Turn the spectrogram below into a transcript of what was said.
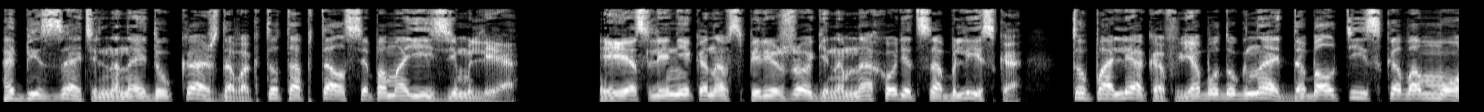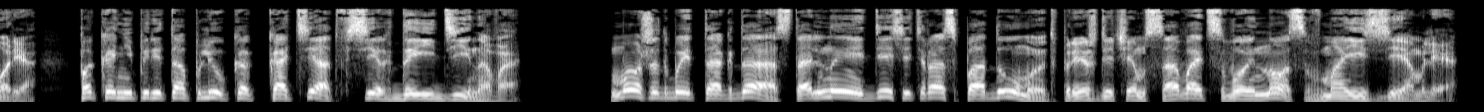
обязательно найду каждого, кто топтался по моей земле. И если Никонов с Пережогиным находятся близко, то поляков я буду гнать до Балтийского моря, пока не перетоплю, как котят, всех до единого. Может быть, тогда остальные десять раз подумают, прежде чем совать свой нос в мои земли.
